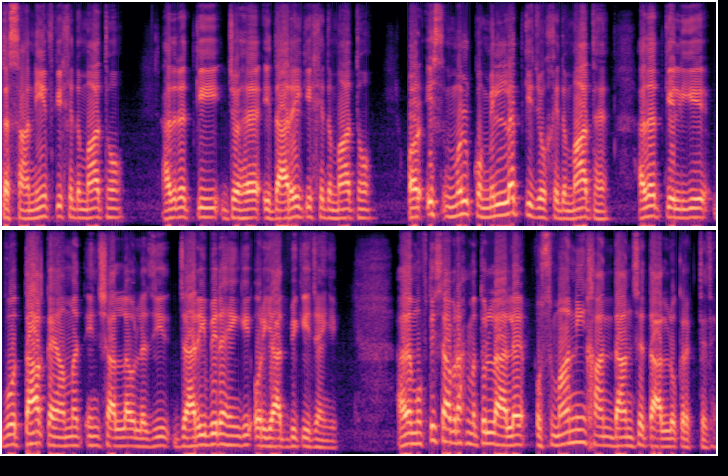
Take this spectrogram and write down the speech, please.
तसानीफ़ की खदमात हों, हज़रत की जो है इदारे की खदमात हों और इस मुल्क को मिलत की जो खदमात हैं, हज़रत के लिए वो ता क़यामत इन शजीज़ जारी भी रहेंगी और याद भी की जाएँगी। हज़रत मुफ्ती साहब अलैह उस्मानी ख़ानदान से ताल्लुक़ रखते थे।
